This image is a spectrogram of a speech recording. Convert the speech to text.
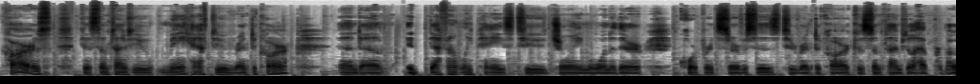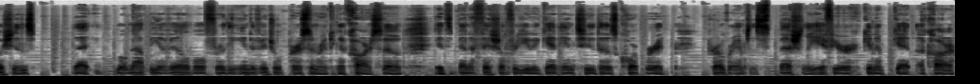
cars because sometimes you may have to rent a car, and uh, it definitely pays to join one of their corporate services to rent a car because sometimes you'll have promotions that will not be available for the individual person renting a car. So it's beneficial for you to get into those corporate programs, especially if you're going to get a car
